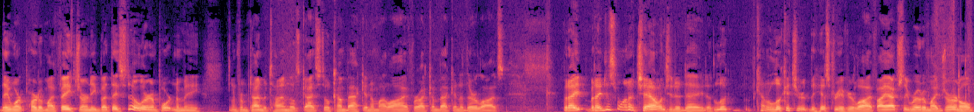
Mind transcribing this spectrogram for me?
they weren't part of my faith journey, but they still are important to me. And from time to time, those guys still come back into my life, or I come back into their lives. But I, but I just want to challenge you today to look, kind of look at your the history of your life. I actually wrote in my journal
